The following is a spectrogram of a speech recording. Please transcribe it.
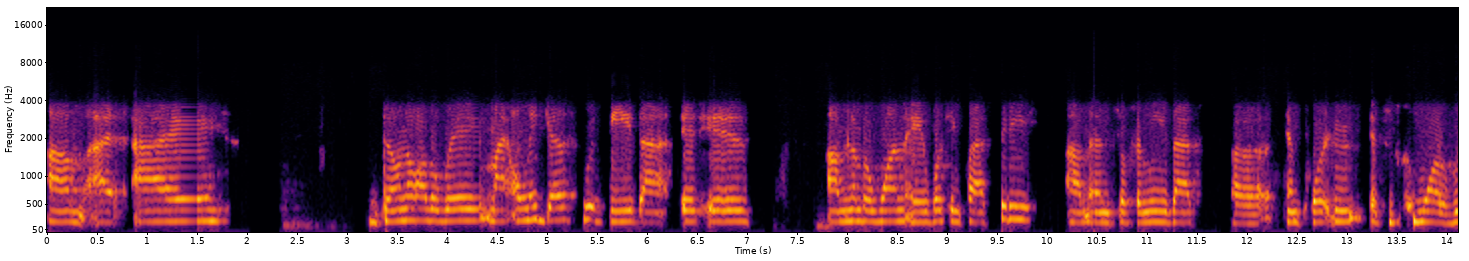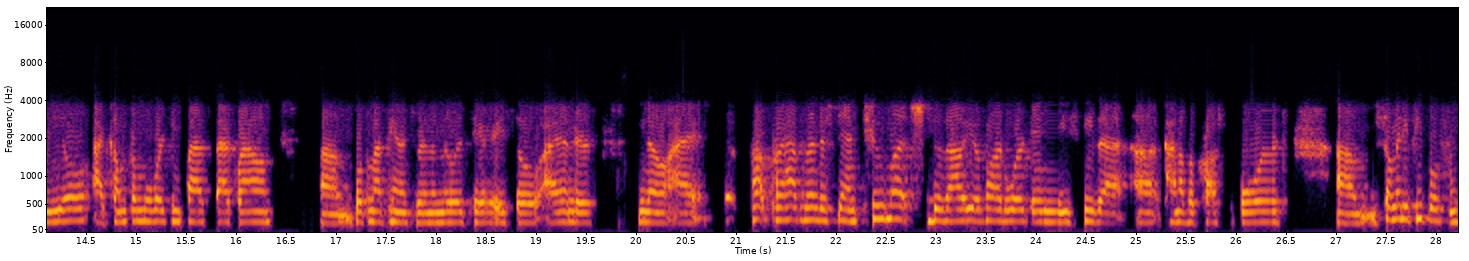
um, I I don't know all the way. My only guess would be that it is um, number one a working class city, um, and so for me that's uh, important. It's more real. I come from a working class background. Um, both of my parents were in the military, so I under, you know, I perhaps understand too much the value of hard work, and you see that uh, kind of across the board. Um, so many people from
